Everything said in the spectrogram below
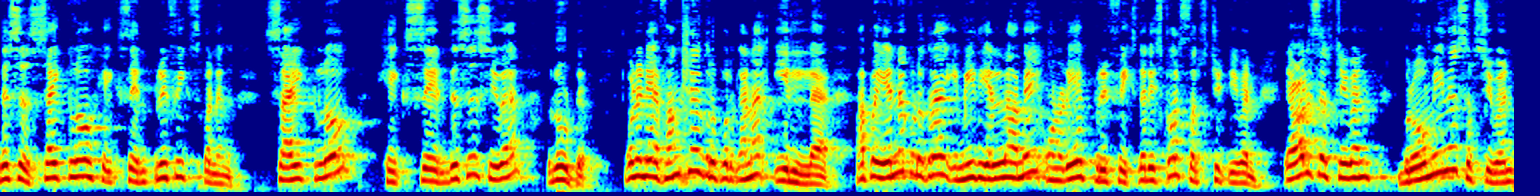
this is cyclo hexane prefix பண்ணுங்க. Cyclo hexane this is your root உன்னுடைய ஃபங்க்ஷன் குரூப் இருக்கானா? இல்ல. அப்ப என்ன கொடுக்குற? மீதி எல்லாமே உன்னுடைய prefix that is call substituent யாரு சப்ஸ்டிவன் புரோமினும் சப்ஸ்டிவன்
